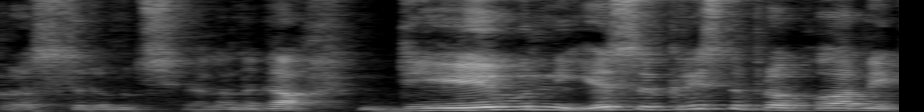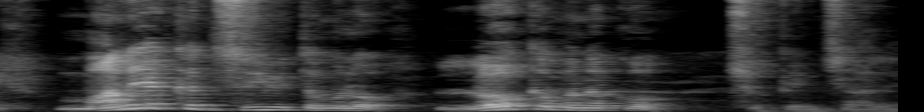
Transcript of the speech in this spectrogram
ప్రస్తుతం చేయాలనగా దేవుని యేసుక్రీస్తు ప్రభువారిని మన యొక్క జీవితంలో లోకమునకు చూపించాలి.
